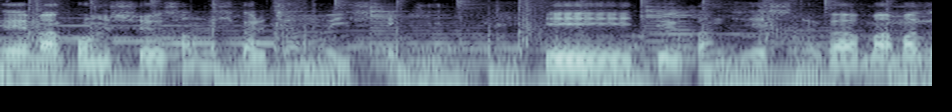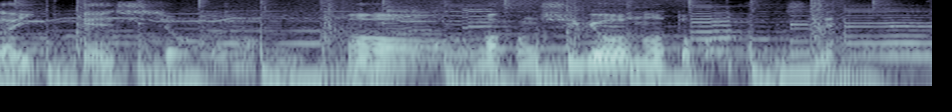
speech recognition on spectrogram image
で、まあ、今週、そんなひかるちゃんの一席、えー、という感じでしたが、まあ、まずは一見師匠との、まあ、この修行のところからですね。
